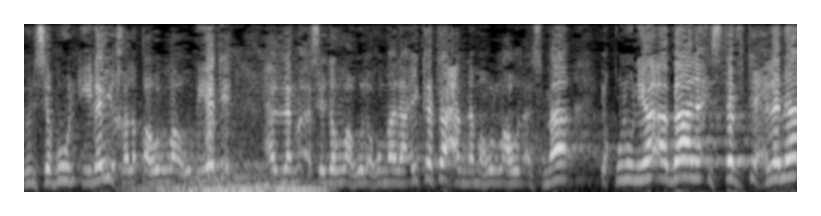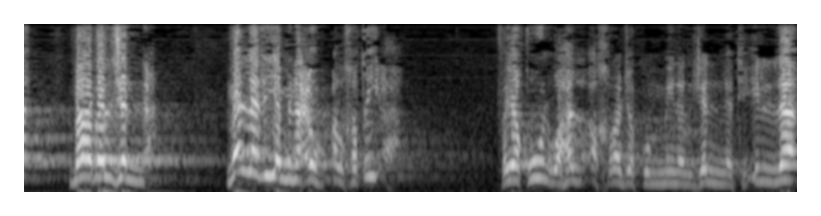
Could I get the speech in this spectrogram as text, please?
ينسبون إليه خلقه الله بيده علم أسد الله له ملائكة علمه الله الأسماء يقولون يا أبانا استفتح لنا باب الجنة. ما الذي يمنعه؟ الخطيئة. فيقول وهل أخرجكم من الجنة إلا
